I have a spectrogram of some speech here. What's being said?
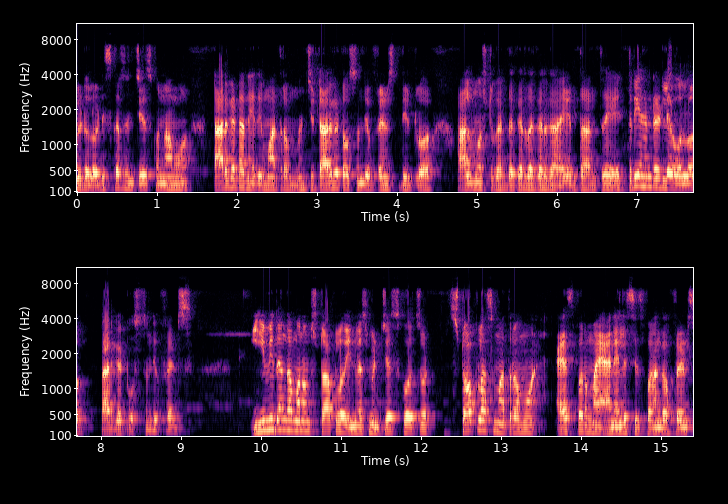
వీడియోలో డిస్కషన్ చేసుకున్నాము. టార్గెట్ అనేది మాత్రం మంచి టార్గెట్ వస్తుంది ఫ్రెండ్స్. దీంట్లో ఆల్మోస్ట్ దగ్గర దగ్గరగా ఎంత అంటే త్రీ హండ్రెడ్ లెవెల్లో టార్గెట్ వస్తుంది ఫ్రెండ్స్. ఈ విధంగా మనం స్టాక్లో ఇన్వెస్ట్మెంట్ చేసుకోవచ్చు. స్టాప్ లాస్ మాత్రము యాజ్ పర్ మై అనాలిసిస్ పరంగా ఫ్రెండ్స్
